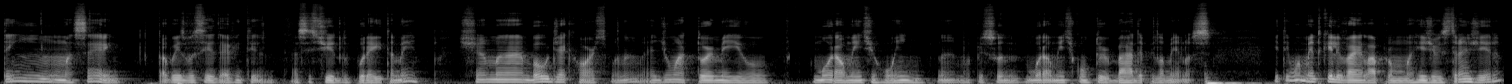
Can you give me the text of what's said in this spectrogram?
Tem uma série, talvez vocês devem ter assistido por aí também, chama BoJack Horseman, né? É de um ator meio moralmente ruim, né? Uma pessoa moralmente conturbada, pelo menos. E tem um momento que ele vai lá para uma região estrangeira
